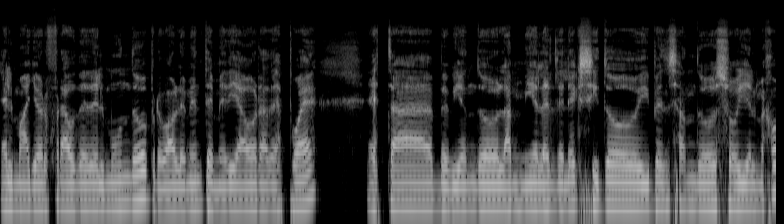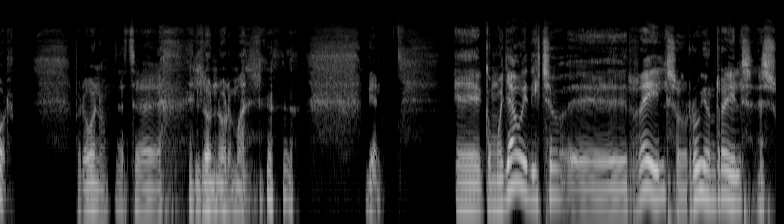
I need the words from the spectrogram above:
el mayor fraude del mundo, probablemente media hora después estás bebiendo las mieles del éxito y pensando soy el mejor. Pero bueno, este es lo normal. Bien. Eh, como ya os he dicho, eh, Rails o Ruby on Rails es,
